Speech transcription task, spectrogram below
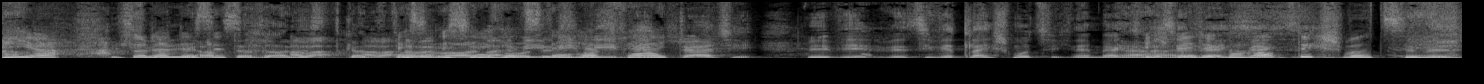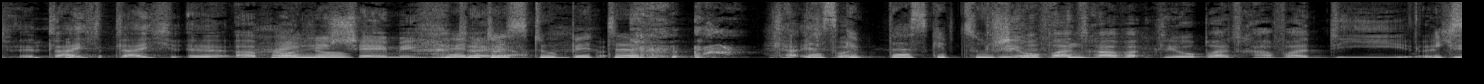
wir, Ich sondern finde, das ist, das alles Aber- ganz aber- Das ist ja jetzt der Herr Ferch. sie wird gleich schmutzig, ne? Merken Ja. Ich werde überhaupt nicht schmutzig. Äh, Gleich, gleich äh, Heino, Body-Shaming könntest du bitte, das gibt, das gibt Zuschriften. Kleopatra war, Kleopatra war die, äh, Ich die,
